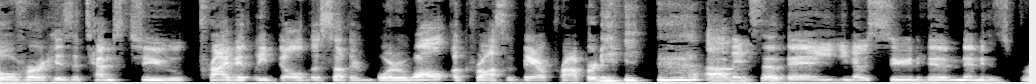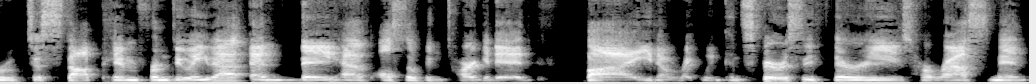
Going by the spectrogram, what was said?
over his attempts to privately build the southern border wall across their property. um, and so they, you know, sued him and his group to stop him from doing that. And they have also been targeted by you know right wing conspiracy theories, harassment,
